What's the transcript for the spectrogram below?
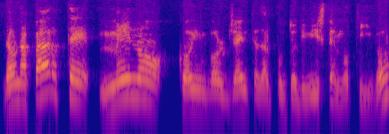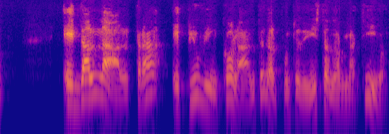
da una parte meno coinvolgente dal punto di vista emotivo, e dall'altra è più vincolante dal punto di vista normativo,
